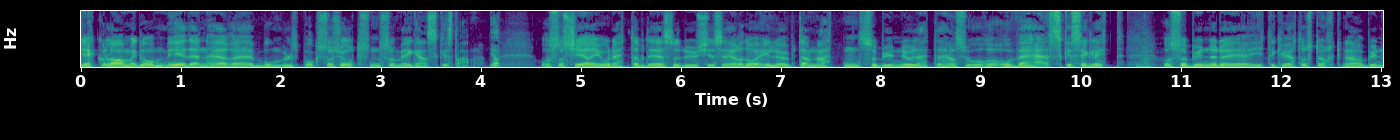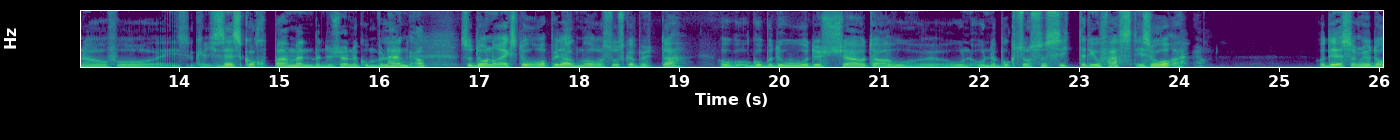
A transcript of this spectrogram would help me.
Gikk og la meg da med den her eh, bomullsboksershortsen som er ganske stram. Ja. Og så skjer jo nettopp det som du skisserer da. I løpet av natten så begynner jo dette her såret å væske seg litt. Og så begynner det etter hvert å størkne og begynner å få, jeg kan ikke si skorpa, men, men du skjønner hvor vi vil hen. Ja. Så da når jeg står opp i dag morges og skal bytte, og gå- på do og dusje og ta av underbuksa, så sitter de jo fast i såret. Ja. Og det som jo da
